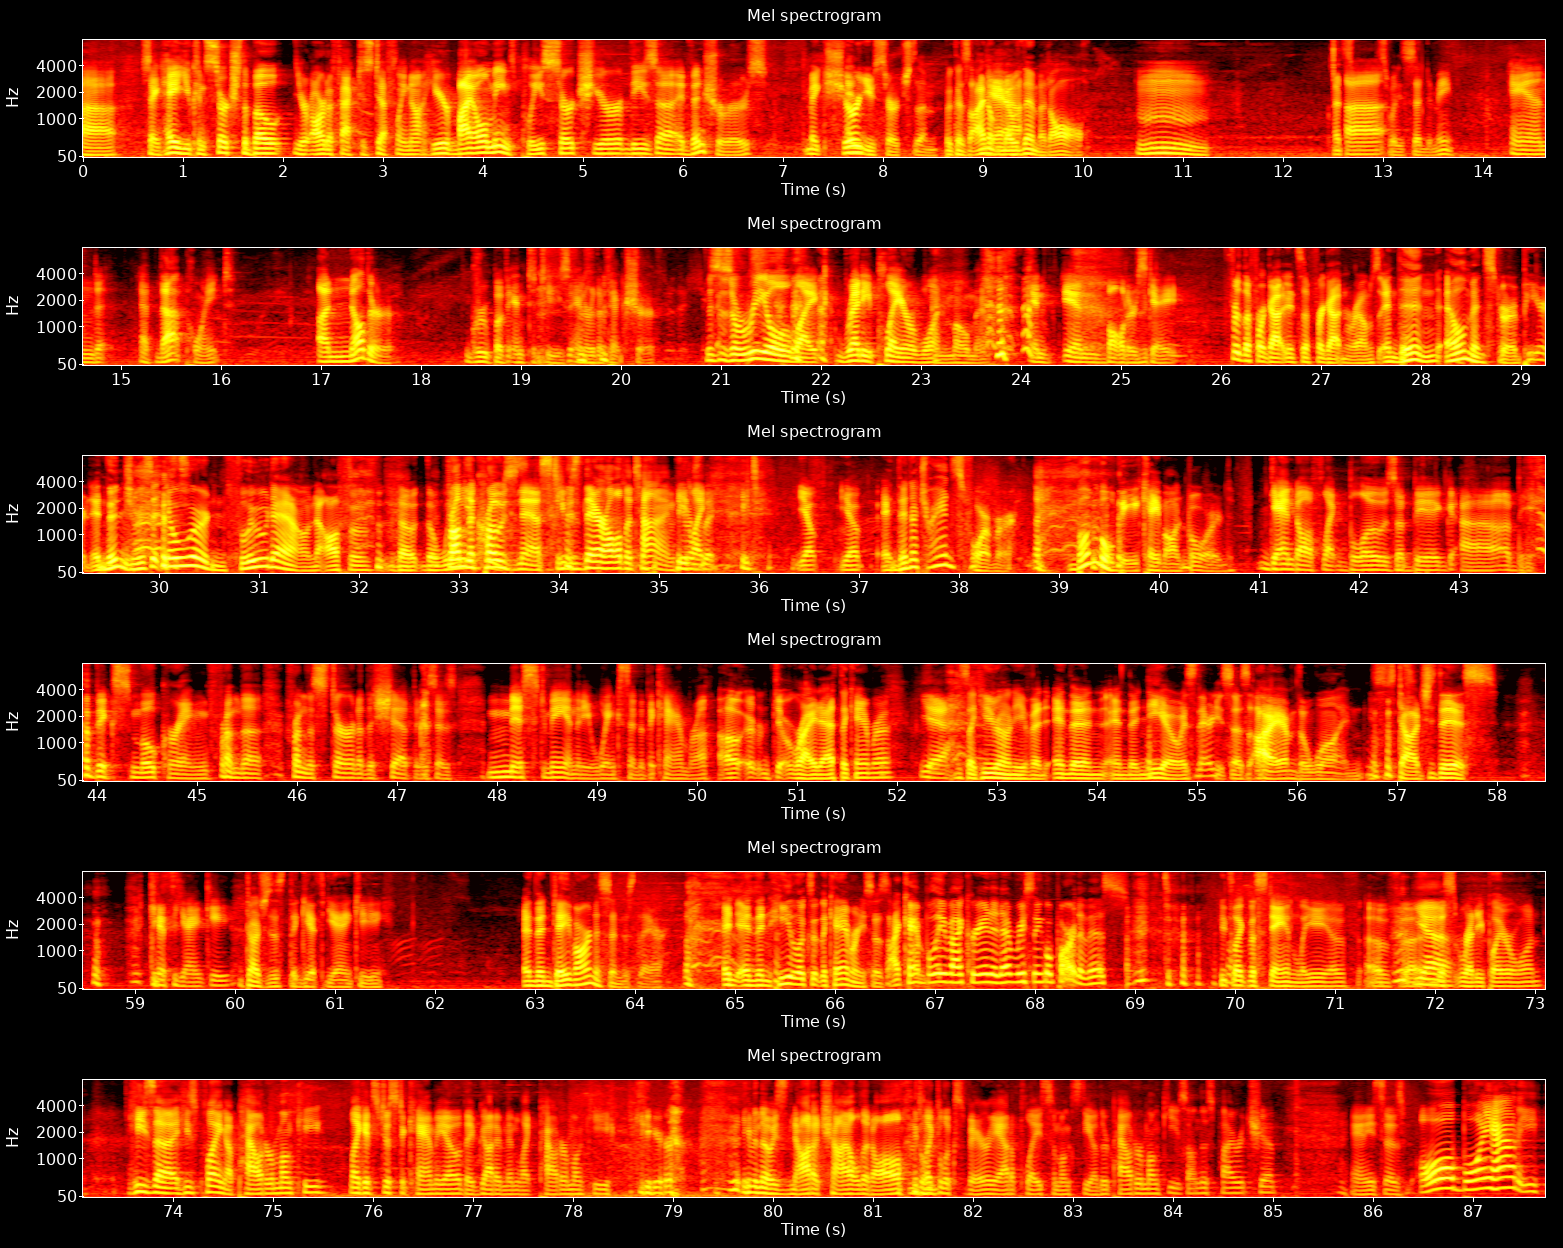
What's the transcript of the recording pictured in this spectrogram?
uh, saying hey you can search the boat. Your artifact is definitely not here. By all means please search your these uh, adventurers. Make sure you search them because I don't know them at all. Mm. That's, that's what he said to me. and at that point another group of entities enter the picture. This is a real like ready player one moment in in Baldur's Gate. For the forgotten it's the forgotten realms. And then elminster appeared. And then Drizzt Do'Urden and flew down off of the the from the crow's beast. nest. He was there all the time. He, was like he t- yep yep. And then a transformer. Bumblebee came on board. Gandalf like blows a big uh, a big a big smoke ring from the from the stern of the ship and he says missed me and then he winks into the camera. Oh uh, right at the camera? Yeah. It's like you don't even and then and then neo is there he says i am the one. He says dodge this. Githyanki. Dodge this the gith yankee and then Dave Arneson is there, and and then he looks at the camera and he says, "I can't believe I created every single part of this." He's like the Stan Lee of of uh, Yeah. this Ready Player One. he's uh he's playing a powder monkey Like it's just a cameo. They've got him in like powder monkey gear, even though he's not a child at all. He like looks very out of place amongst the other powder monkeys on this pirate ship. And he says, "Oh boy, howdy."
